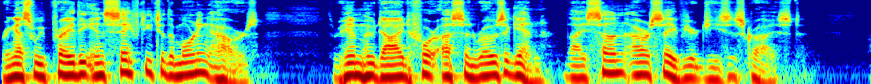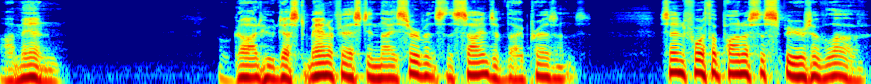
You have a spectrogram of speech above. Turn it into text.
Bring us, we pray thee, in safety to the morning hours, through him who died for us and rose again, thy Son, our Savior, Jesus Christ. Amen. O God, who dost manifest in thy servants the signs of thy presence, send forth upon us the Spirit of love,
